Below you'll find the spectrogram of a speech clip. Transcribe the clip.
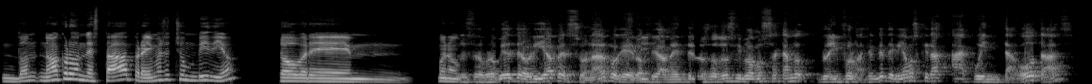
no me acuerdo dónde estaba, pero hemos hecho un vídeo sobre mm, bueno, Nuestra propia teoría personal, porque lógicamente nosotros íbamos sacando la información que teníamos que era a cuentagotas.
